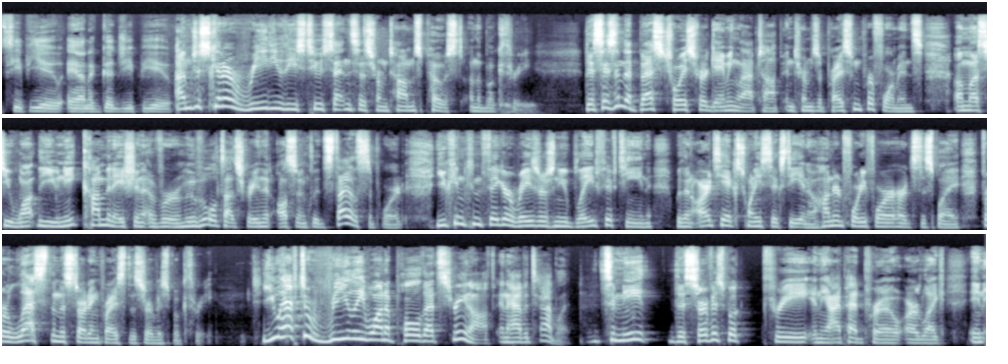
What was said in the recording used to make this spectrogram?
CPU and a good GPU. I'm just gonna read you these two sentences from Tom's post on the book three. This isn't the best choice for a gaming laptop in terms of price and performance, unless you want the unique combination of a removable touchscreen that also includes stylus support. You can configure Razer's new Blade 15 with an RTX 2060 and a 144 hertz display for less than the starting price of the Surface Book 3. You have to really want to pull that screen off and have a tablet. To me, the Surface Book 3 and the iPad Pro are like an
